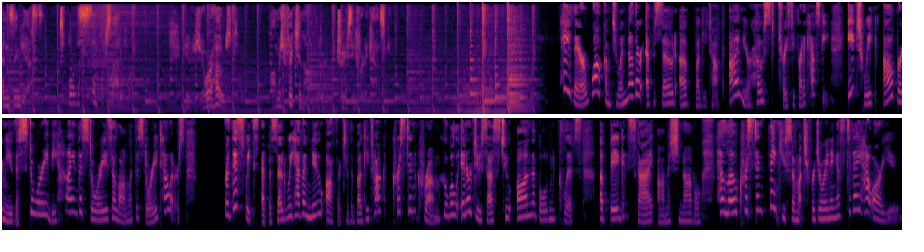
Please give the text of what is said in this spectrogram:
friends, and guests explore the simpler side of life. Here's your host, Amish fiction author Tracy Fredrychowski. Hey there, welcome to another episode of Buggy Talk. I'm your host, Tracy Fredrychowski. Each week, I'll bring you the story behind the stories along with the storytellers. For this week's episode, we have a new author to the Buggy Talk, Cristen Krum, who will introduce us to On the Golden Cliffs, a Big Sky Amish novel. Hello, Cristen. Thank you so much for joining us today. How are you?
